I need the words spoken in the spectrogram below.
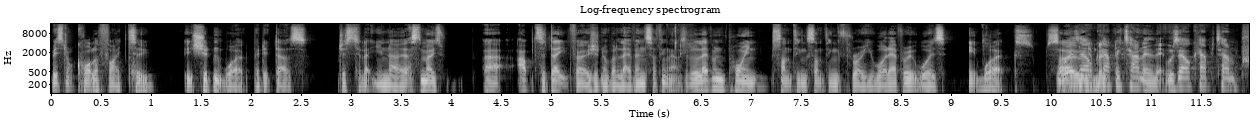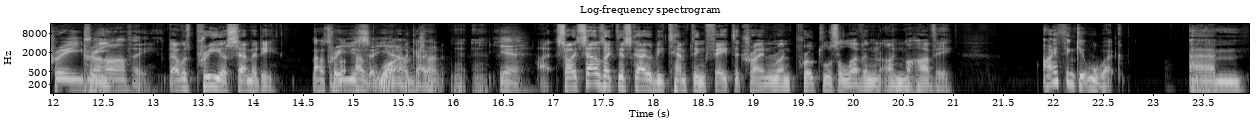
It's not qualified to. It shouldn't work, but it does. Just to let you know. That's the most uh, up to date version of 11. So I think that was 11 point something something 3, whatever it was. It works. So Where's El Capitan in it? Was El Capitan pre Pre. Mojave? That was pre Yosemite. Was, a, Pre, that was a yeah, while I'm ago. trying- yeah. Uh, So it sounds like this guy would be tempting fate to try and run Pro Tools 11 on Mojave. I think it will work. Um,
